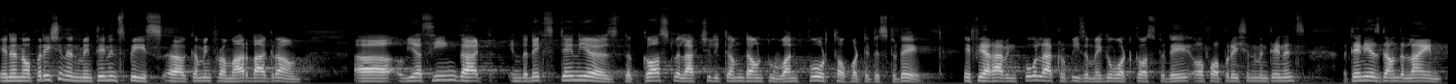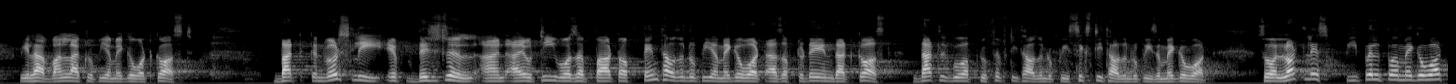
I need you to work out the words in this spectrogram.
In an operation and maintenance space uh, coming from our background, uh, we are seeing that in the next 10 years, the cost will actually come down to one-fourth of what it is today. If we are having 4 lakh rupees a megawatt cost today of operation maintenance, 10 years down the line, we'll have 1 lakh rupee a megawatt cost. But conversely, if digital and IoT was a part of 10,000 rupee a megawatt as of today in that cost, that will go up to 50,000 rupees, 60,000 rupees a megawatt. So a lot less people per megawatt,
